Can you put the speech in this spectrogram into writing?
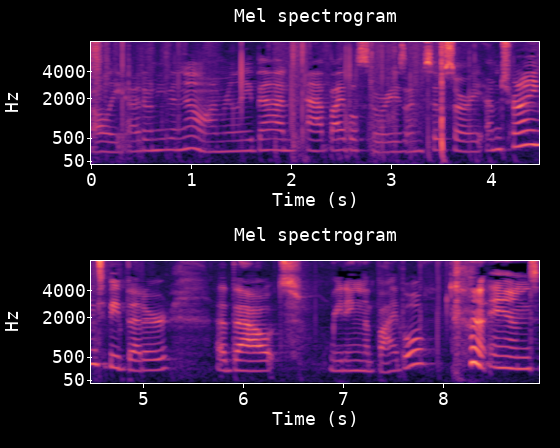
Golly, I don't even know. I'm really bad at Bible stories. I'm so sorry. I'm trying to be better about reading the Bible and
